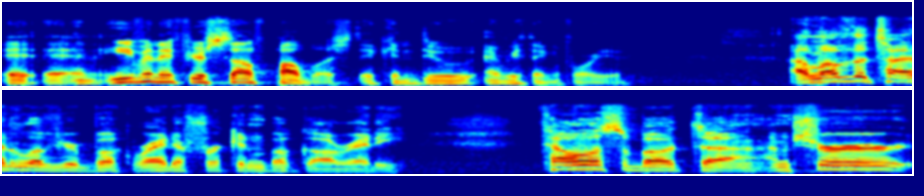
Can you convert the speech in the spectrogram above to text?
it, and even if you're self-published, it can do everything for you. I love the title of your book. Write a frickin' book already. Tell us about. Uh, I'm sure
